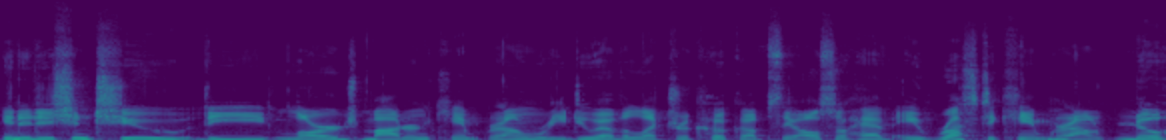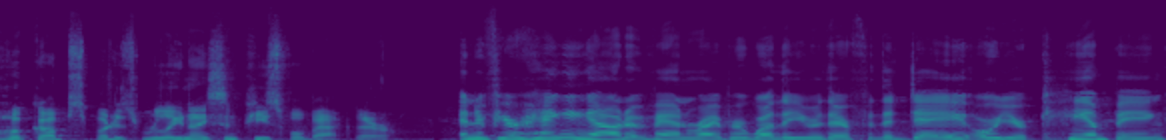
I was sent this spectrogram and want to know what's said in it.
In addition to the large modern campground where you do have electric hookups, they also have a rustic campground. No hookups, but it's really nice and peaceful back there. And if you're hanging out at Van Riper, whether you're there for the day or you're camping,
